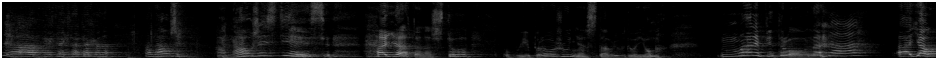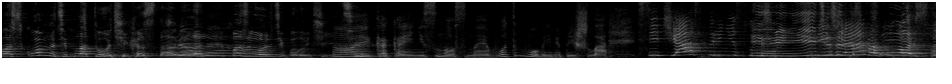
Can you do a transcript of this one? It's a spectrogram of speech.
Так, так, так, так, так, она, она уже, она уже здесь. А я-то на что? Выпровожу, не оставлю вдвоем. Марья Петровна. Да. А я у вас в комнате платочек оставила. Позвольте получить. Ай, какая несносная. Вот вовремя пришла. Сейчас принесу. Извините за беспокойство.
